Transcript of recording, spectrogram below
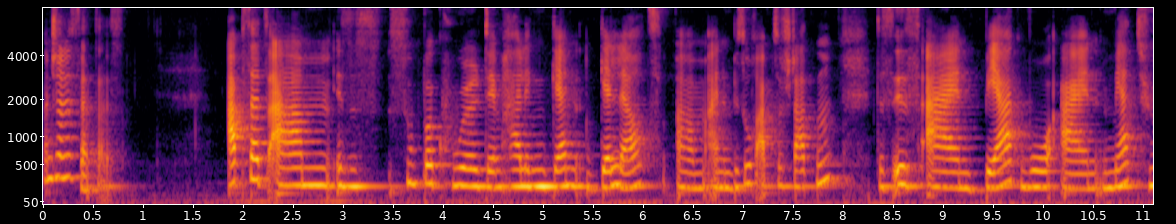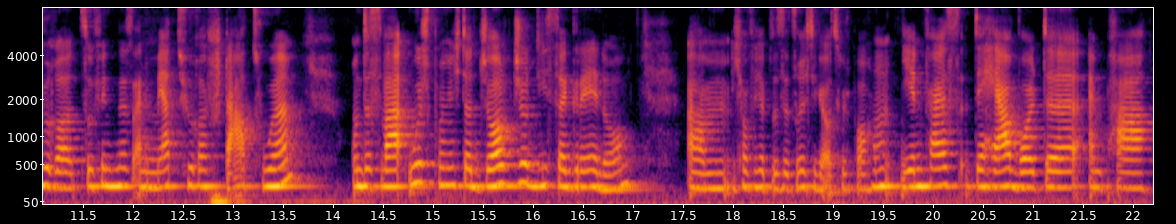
wenn schönes Wetter ist. Abseits ähm, ist es super cool, dem heiligen Gellert ähm, einen Besuch abzustatten. Das ist ein Berg, wo ein Märtyrer zu finden ist, eine Märtyrerstatue. Und das war ursprünglich der Giorgio di Sagredo. Ähm, ich hoffe, ich habe das jetzt richtig ausgesprochen. Jedenfalls, der Herr wollte ein paar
